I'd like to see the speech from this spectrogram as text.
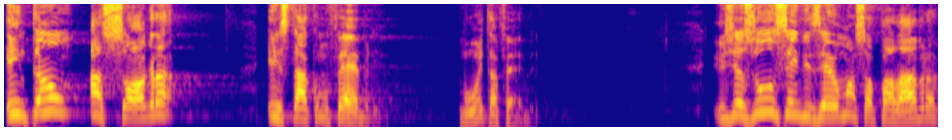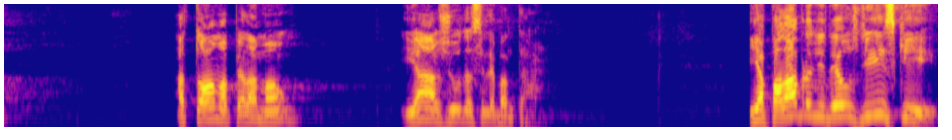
Então a sogra está com febre, muita febre. E Jesus, sem dizer uma só palavra, a toma pela mão e a ajuda a se levantar. E a palavra de Deus diz que,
